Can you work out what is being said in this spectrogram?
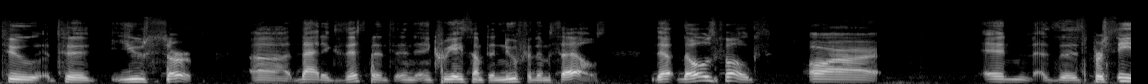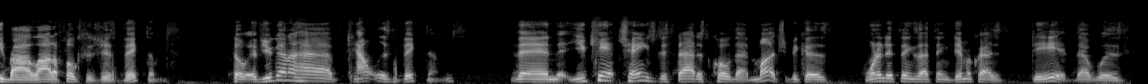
to to usurp uh, that existence and, and, create something new for themselves Th- those folks are and it's perceived by a lot of folks as just victims so if you're going to have countless victims then you can't change the status quo that much because one of the things I think Democrats did that was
